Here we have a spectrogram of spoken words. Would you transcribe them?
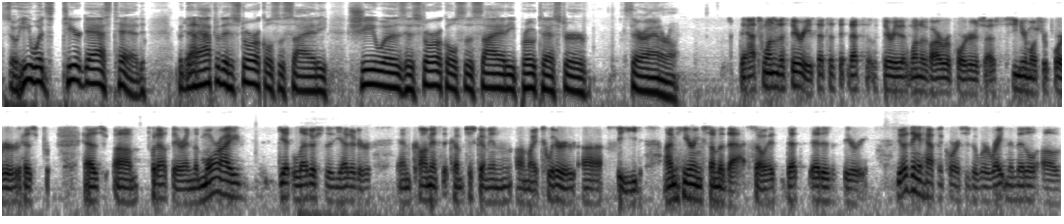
So he was tear gas Ted but yeah. then after the Historical Society, she was Historical Society protester Sarah Iannarone. That's one of the theories. That's a th- that's a theory that one of our reporters, a senior most reporter, has has um, put out there. And the more I get letters to the editor and comments that come just come in on my Twitter uh, feed, I'm hearing some of that. So it, that that is a theory. The other thing that happened, of course, is that we're right in the middle of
